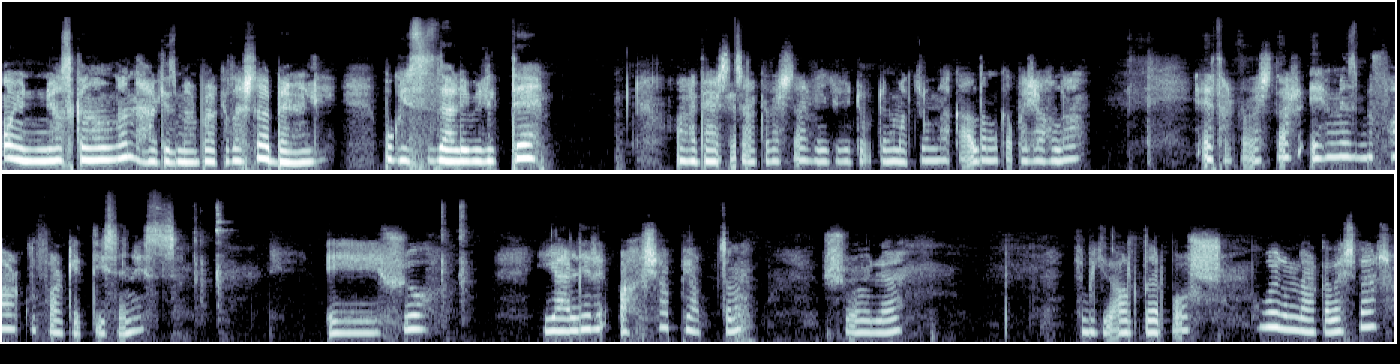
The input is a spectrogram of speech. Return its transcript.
Oyun Dünyası kanalından herkese merhaba arkadaşlar. Ben Ali. Bugün sizlerle birlikte affedersiniz arkadaşlar videoyu durdurmak zorunda kaldım kapaşalı. Evet arkadaşlar evimiz bir farklı fark ettiyseniz. Ee, şu yerleri ahşap yaptım. Şöyle. Tabii ki de altları boş. Bu bölümde arkadaşlar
